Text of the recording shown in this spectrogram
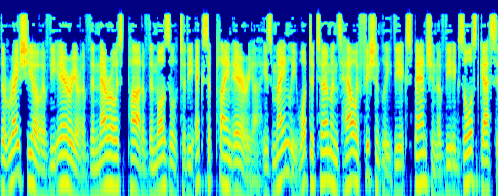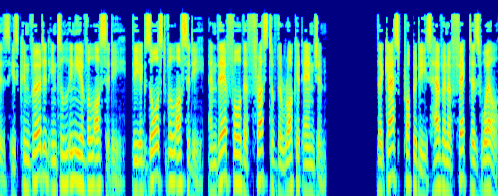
The ratio of the area of the narrowest part of the nozzle to the exit plane area is mainly what determines how efficiently the expansion of the exhaust gases is converted into linear velocity, the exhaust velocity, and therefore the thrust of the rocket engine. The gas properties have an effect as well.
